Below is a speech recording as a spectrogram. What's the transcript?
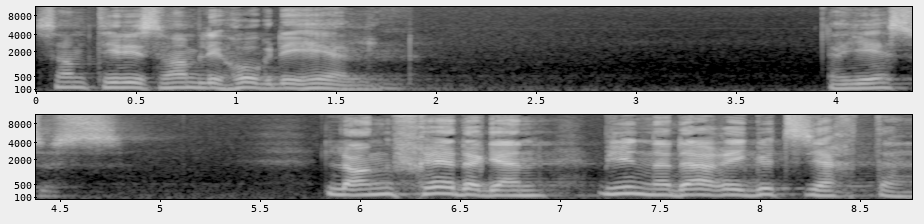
samtidig som han blir hogd i hælen. Det er Jesus. Langfredagen begynner der i Guds hjerte.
